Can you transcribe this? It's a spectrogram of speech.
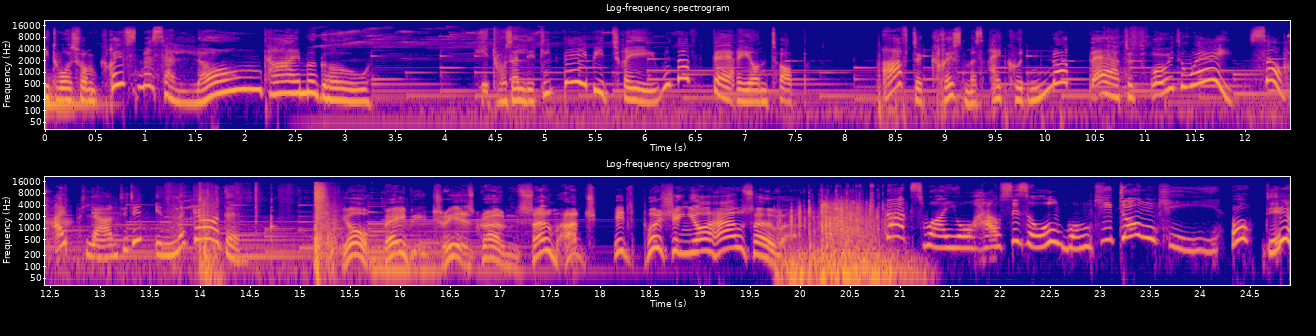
It was from Christmas a long time ago. It was a little baby tree with a fairy on top. After Christmas, I could not bear to throw it away, so I planted it in the garden. Your baby tree has grown so much, it's pushing your house over. That's why your house is all wonky donkey. Oh dear,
